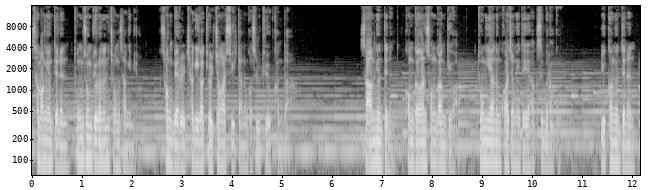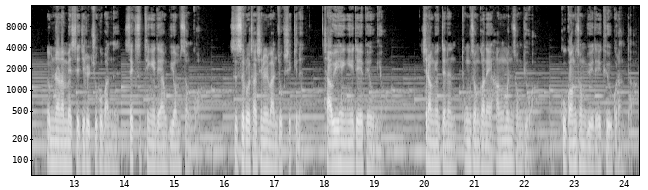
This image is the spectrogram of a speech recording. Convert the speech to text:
3학년 때는 동성결혼은 정상이며 성별을 자기가 결정할 수 있다는 것을 교육한다. 4학년 때는 건강한 성관계와 동의하는 과정에 대해 학습을 하고 6학년 때는 음란한 메시지를 주고받는 섹스팅에 대한 위험성과 스스로 자신을 만족시키는 자위행위에 대해 배우며 7학년 때는 동성 간의 학문 성교와 국왕 성교에 대해 교육을 한다.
